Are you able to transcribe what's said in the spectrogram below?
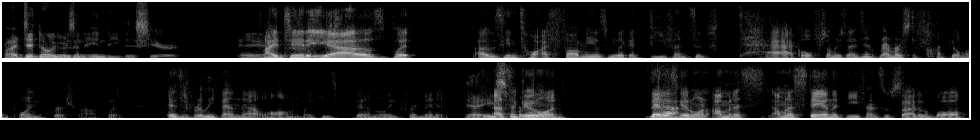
but I did know he was in Indy this year. And, I did, yeah. I was, but I was getting torn. I thought maybe it was gonna be like a defensive tackle for some reason. I didn't remember Stephon Gilmore going the first round, but it's really been that long. Like he's been in the league for a minute. Yeah, he's That's a good one. That is Yeah. a good one. I'm gonna I'm gonna stay on the defensive side of the ball.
